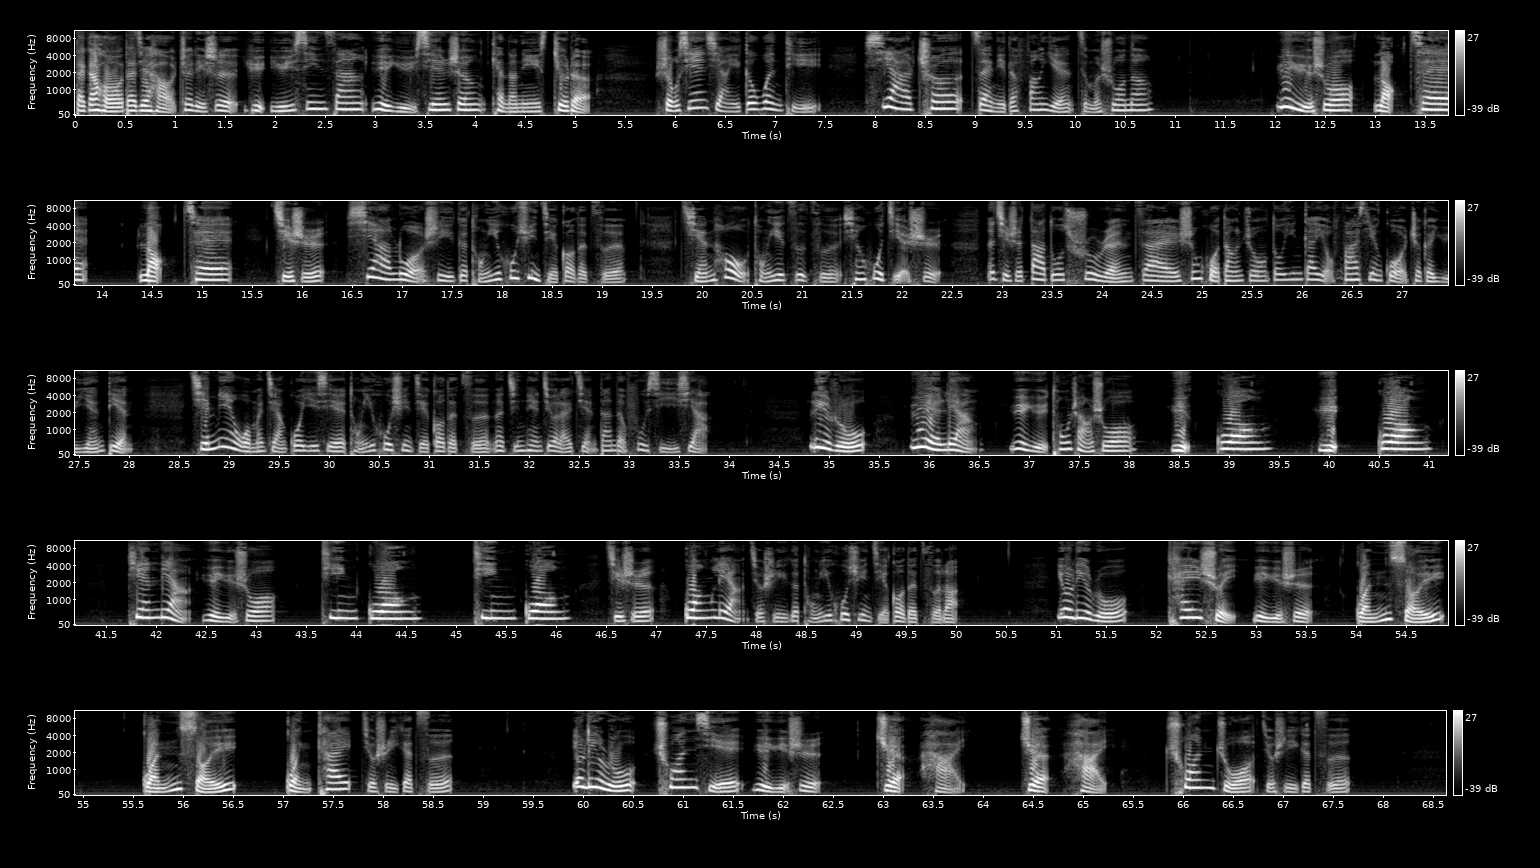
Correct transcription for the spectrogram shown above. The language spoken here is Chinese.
大家好，大家好，这里是粤语新三粤语先生 Cantonese Tutor。首先想一个问题：下车在你的方言怎么说呢？粤语说落车，落车。其实下落是一个同义互训结构的词，前后同义字词相互解释。那其实大多数人在生活当中都应该有发现过这个语言点。前面我们讲过一些同一互训结构的词，那今天就来简单的复习一下。例如，月亮，粤语通常说“月光”，“月光”；天亮，粤语说“天光”，“天光”。其实“光亮”就是一个同一互训结构的词了。又例如，开水，粤语是“滚水”，“滚水”。滚开就是一个词。又例如，穿鞋，粤语是脚鞋，脚鞋，穿着就是一个词。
